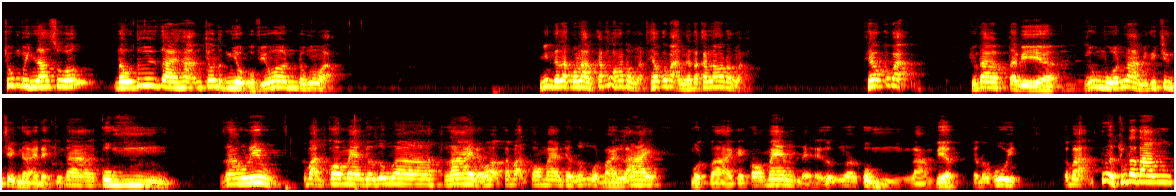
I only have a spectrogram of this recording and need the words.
Trung bình ra xuống đầu tư dài hạn cho được nhiều cổ phiếu hơn đúng không ạ? Nhưng người ta có làm cắt lót không ạ? Theo các bạn người ta cắt lót không ạ? Theo các bạn chúng ta tại vì ờ, Dũng muốn làm những cái chương trình này để chúng ta cùng giao lưu. Các bạn comment cho Dũng uh, like đúng không ạ? Các bạn comment cho Dũng một vài like một vài cái comment để Dũng uh, cùng làm việc cho nó vui. Các bạn tức là chúng ta đang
